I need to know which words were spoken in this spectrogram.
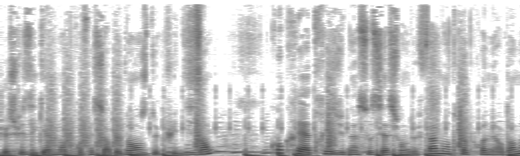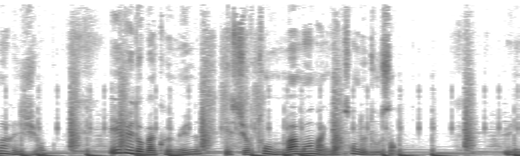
Je suis également professeure de danse depuis 10 ans, co-créatrice d'une association de femmes entrepreneurs dans ma région, élue dans ma commune et surtout maman d'un garçon de 12 ans. Une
